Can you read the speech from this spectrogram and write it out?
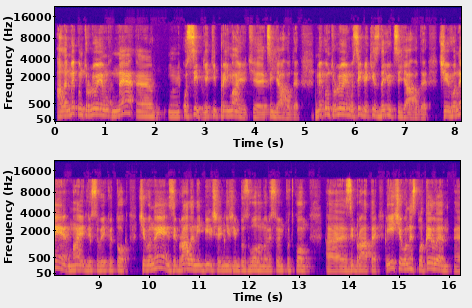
але ми контролюємо не е, осіб, які приймають е, ці ягоди. Ми контролюємо осіб, які здають ці ягоди, чи вони мають лісовий квиток, чи вони зібрали не більше, ніж їм дозволено лісовим квитком е, зібрати, і чи вони сплатили е,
